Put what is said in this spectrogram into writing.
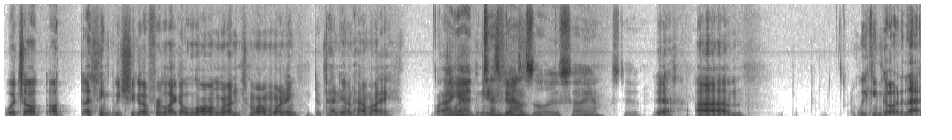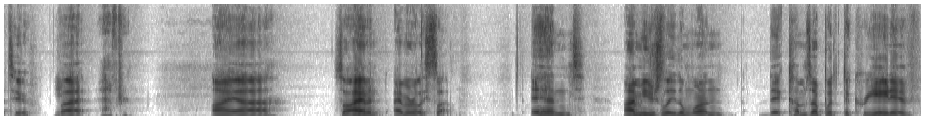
which I'll, I'll I think we should go for like a long run tomorrow morning, depending on how my, my I got 10 feels. pounds to lose, so yeah, let's do it. Yeah. Um, we can go into that too. Yeah. But After. I uh so I haven't I haven't really slept. And I'm usually the one that comes up with the creative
